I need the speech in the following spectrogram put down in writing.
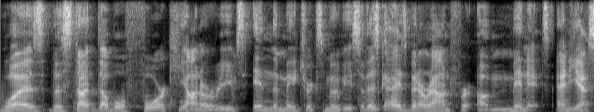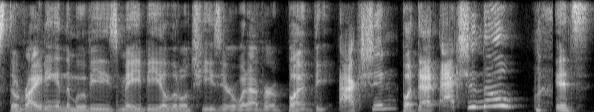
was the stunt double for Keanu Reeves in the Matrix movie. So this guy has been around for a minute. And yes, the writing in the movies may be a little cheesy or whatever, but the action, but that action though, it's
